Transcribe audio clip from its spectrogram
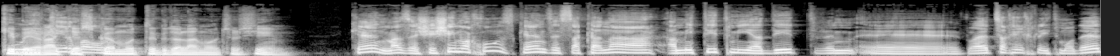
כי בעיראק יש בא... כמות גדולה מאוד של שיעים. כן, מה זה, 60 אחוז, כן, זה סכנה אמיתית מיידית, והוא היה צריך להתמודד.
